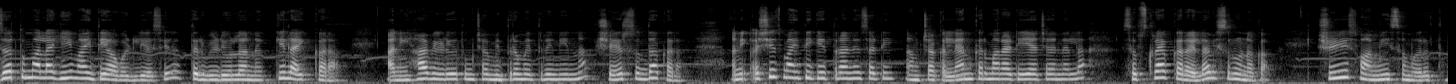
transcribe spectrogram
जर तुम्हाला ही माहिती आवडली असेल तर व्हिडिओला नक्की लाईक करा आणि हा व्हिडिओ तुमच्या मित्रमैत्रिणींना शेअरसुद्धा करा. आणि अशीच माहिती घेत राहण्यासाठी आमच्या कल्याणकर मराठी या चॅनलला सबस्क्राईब करायला विसरू नका. श्री स्वामी समर्थ.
